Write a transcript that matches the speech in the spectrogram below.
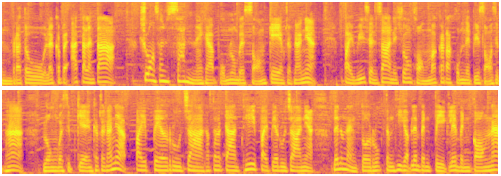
1 ประตู แล้วก็ไปอัตแลนตา ช่วงสั้นๆนะครับผมลงไป 2 เกมจากนั้นเนี่ยไปวิเซนซ่าในช่วงของมกราคมในปี 2015 ลงไป 10 เกมครับจากนั้นเนี่ยไปเปรูจาครับจากการที่ไปเปรูจาเนี่ยเล่นตำแหน่งตัวรุกเต็มที่ครับเล่นเป็นปีกเล่นเป็นกองหน้า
